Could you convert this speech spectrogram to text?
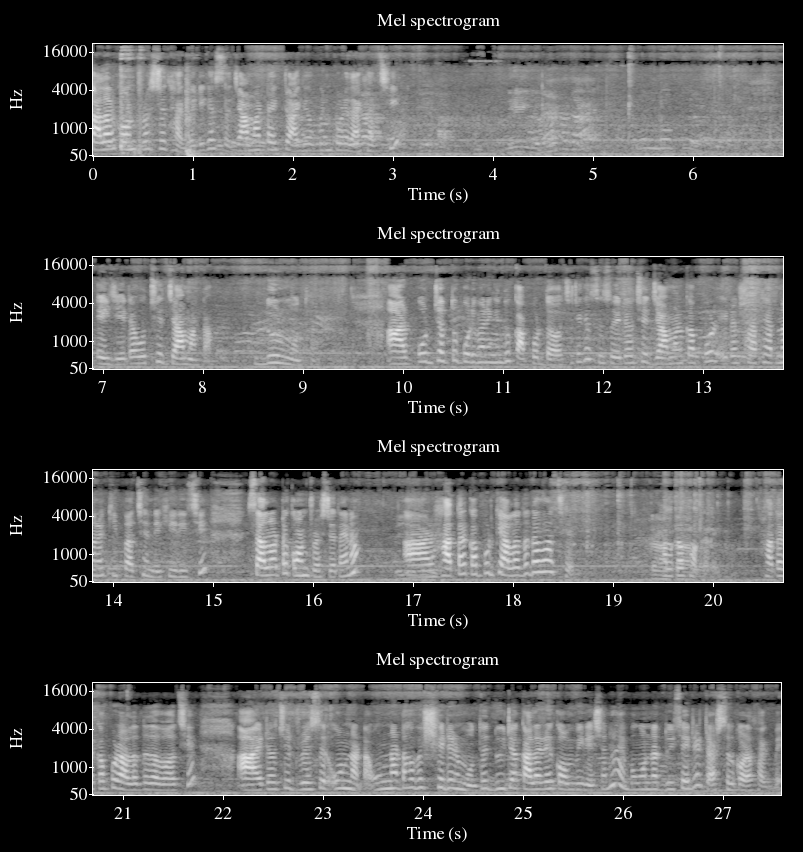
কালার কন্ট্রাস্টে থাকবে ঠিক আছে? জামাটা একটু আগে ওপেন করে দেখাচ্ছি। এই যে এটা হচ্ছে জামাটা ব্লুর মধ্যে। আর পর্যাপ্ত পরিমাণে কিন্তু কাপড় দেওয়া আছে ঠিক আছে? সো এটা হচ্ছে জামার কাপড়। এটার সাথে আপনারা কি পাচ্ছেন দেখিয়ে দিচ্ছি। সালোয়ারটা কন্ট্রাস্টে তাই না? আর হাতার কাপড় কি আলাদা দেওয়া আছে? হালকা ফাঁকা হাতার কাপড় আলাদা দেওয়া আছে। আর এটা হচ্ছে ড্রেসের ওড়নাটা। ওড়নাটা হবে শেডের মধ্যে। দুইটা কালারের কম্বিনেশন হ্যাঁ? এবং ওনার দুই সাইডে টার্সেল করা থাকবে।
